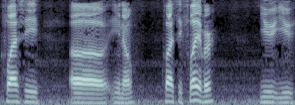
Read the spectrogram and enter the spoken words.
classy, uh, you know, classy flavor, you you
